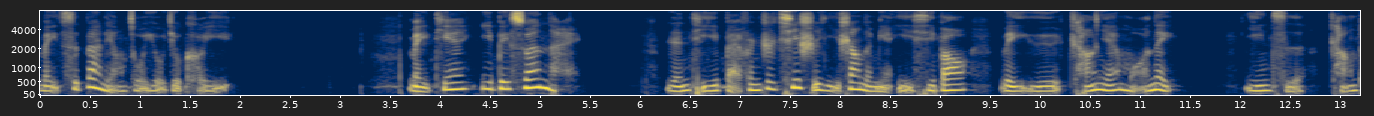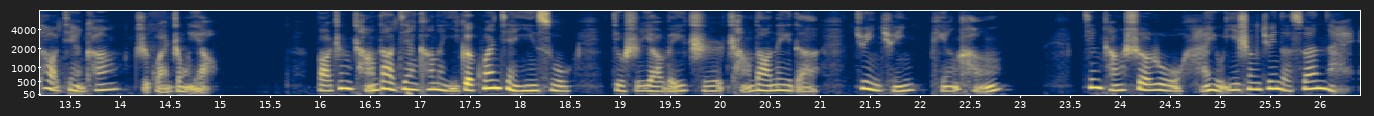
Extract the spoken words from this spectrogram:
每次半两左右就可以。每天一杯酸奶。人体百分之七十以上的免疫细胞位于肠黏膜内，因此肠道健康至关重要。保证肠道健康的一个关键因素，就是要维持肠道内的菌群平衡。经常摄入含有益生菌的酸奶，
